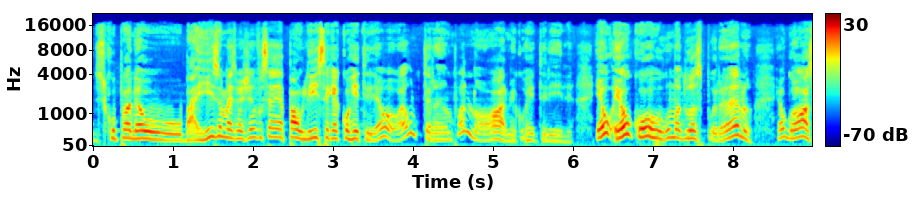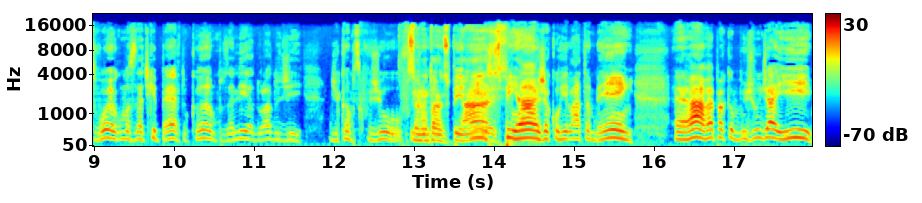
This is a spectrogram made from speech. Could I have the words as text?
desculpa né, o bairrismo, mas imagina você é paulista que quer correr trilha. É é um trampo enorme correr trilha. Eu, eu corro uma, duas por ano. Eu gosto, vou em alguma cidade aqui perto, Campos, ali do lado de, de Campos que fugiu. fugiu São Antônio dos Pinhais. Isso, Espinhais, já corri lá também. É, ah, vai pra Jundiaí.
